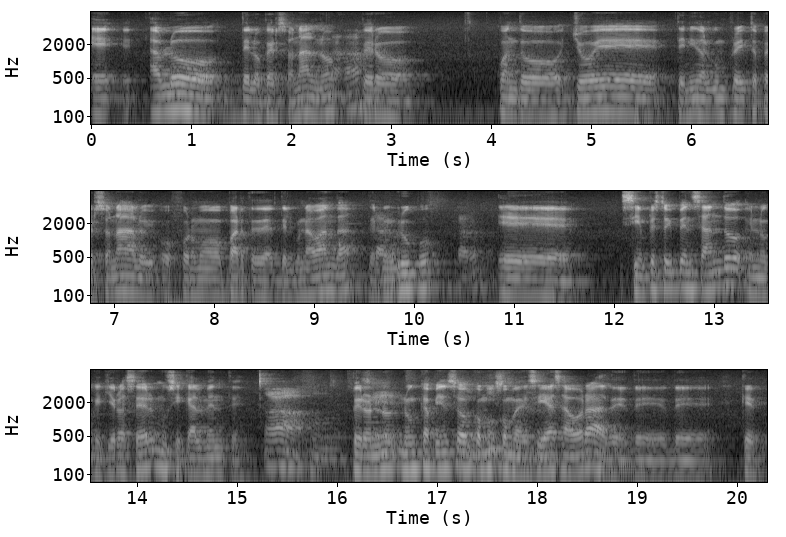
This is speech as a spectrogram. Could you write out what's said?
eh, eh, hablo de lo personal, ¿no? Ajá. Pero cuando yo he tenido algún proyecto personal o, o formo parte de, de alguna banda, de algún Claro. grupo, Claro. eh, siempre estoy pensando en lo que quiero hacer musicalmente. Ah, Pero sí. nu- nunca pienso, como, como decías ahora, de, de- de- que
